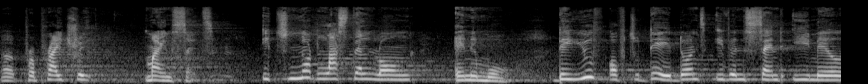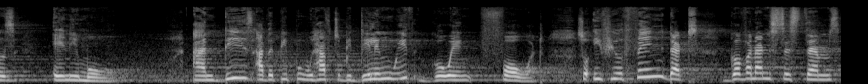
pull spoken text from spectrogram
uh, proprietary mindset? It's not lasting long anymore. The youth of today don't even send emails anymore. And these are the people we have to be dealing with going forward. So if you think that governance systems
